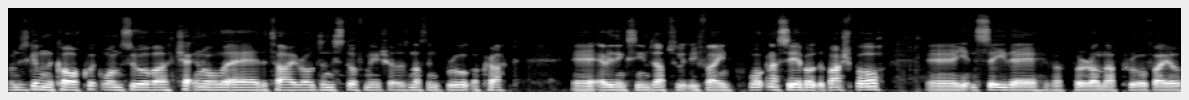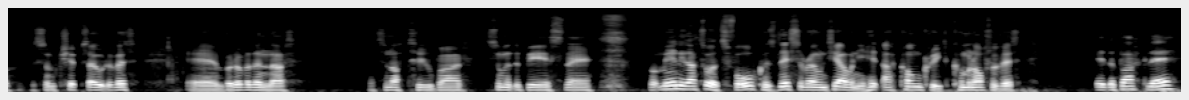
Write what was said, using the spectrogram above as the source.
I'm just giving the car a quick once over, checking all the uh, the tie rods and stuff, make sure there's nothing broke or cracked. Uh, everything seems absolutely fine. What can I say about the bash bar? Uh, you can see there, if I put it on that profile, there's some chips out of it. Um, but other than that, it's not too bad. Some at the base there. But mainly that's what it's for, because this around here, when you hit that concrete coming off of it, at the back there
